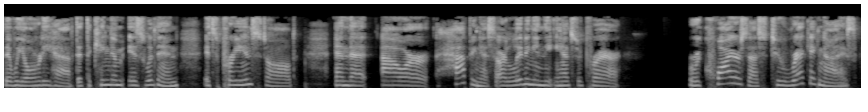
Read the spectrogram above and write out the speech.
that we already have, that the kingdom is within, it's pre-installed, and that our happiness, our living in the answered prayer, requires us to recognize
